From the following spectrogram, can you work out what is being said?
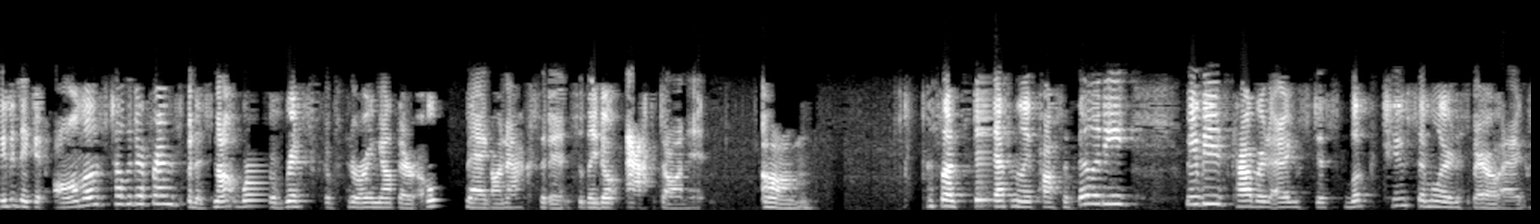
maybe they could almost tell the difference, but it's not worth the risk of throwing out their own egg on accident so they don't act on it. Um, so that's definitely a possibility. Maybe these cowbird eggs just look too similar to sparrow eggs.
